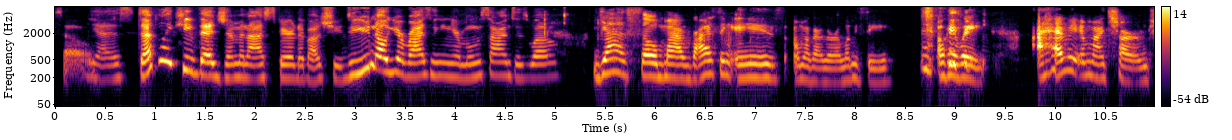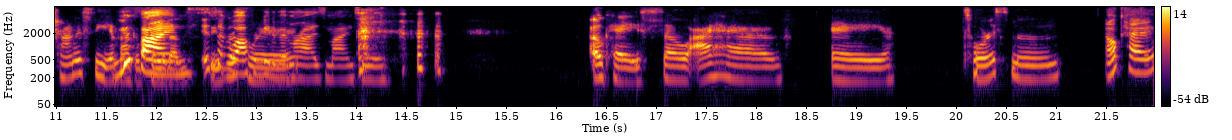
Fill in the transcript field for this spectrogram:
So yes. Definitely keep that Gemini spirit about you. Do you know your rising and your moon signs as well? Yeah, so my rising is oh my god, girl, let me see. Okay, wait. I have it in my chart. I'm trying to see if You're I can fine. It, it took a while quick. for me to memorize mine too. okay, so I have a Taurus moon. Okay.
